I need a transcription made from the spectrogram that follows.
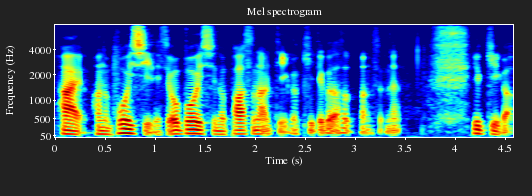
はい。あの、ボイシーですよ。ボイシーのパーソナリティが聞いてくださったんですよね。ユッキーが。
